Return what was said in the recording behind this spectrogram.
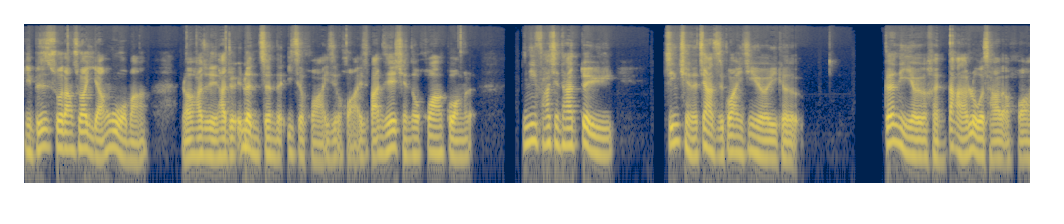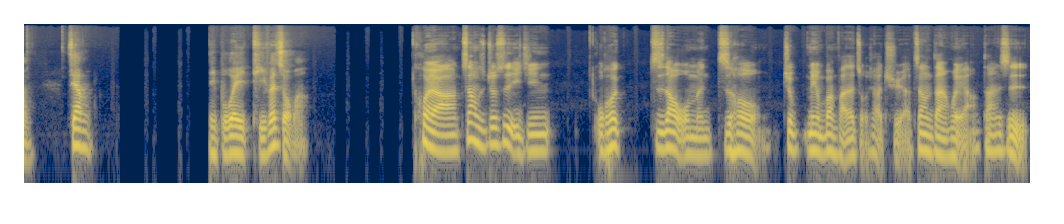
你不是说当初要养我吗？然后他就他就认真的一直花，一直花，一直把这些钱都花光了。你发现他对于金钱的价值观已经有一个跟你有一个很大的落差的话，这样你不会提分手吗？会啊，这样子就是已经我会知道我们之后就没有办法再走下去啊。这样当然会啊，当然是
